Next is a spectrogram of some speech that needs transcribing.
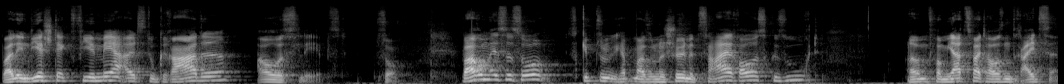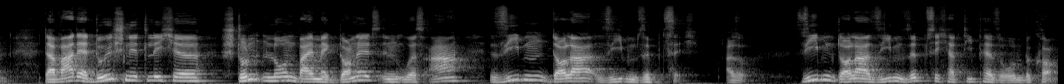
weil in dir steckt viel mehr, als du gerade auslebst. So. Warum ist es so? Es gibt ich habe mal so eine schöne Zahl rausgesucht ähm, vom Jahr 2013. Da war der durchschnittliche Stundenlohn bei McDonald's in den USA 7,77 Dollar. Also 7,77 Dollar hat die Person bekommen.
